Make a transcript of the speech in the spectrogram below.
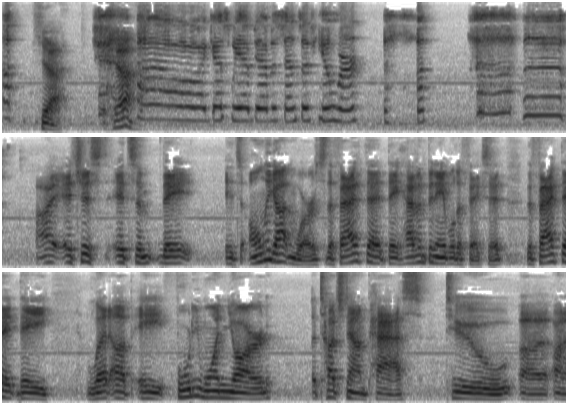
yeah. Yeah. Oh, I guess we have to have a sense of humor. I, it's just, it's, a, they, it's only gotten worse. The fact that they haven't been able to fix it, the fact that they let up a 41 yard a touchdown pass to uh, on, a,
